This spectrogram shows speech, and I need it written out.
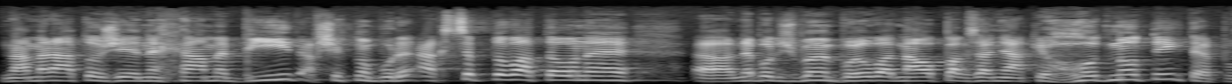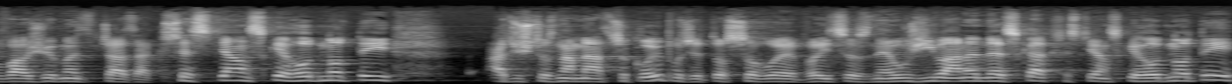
znamená to, že je necháme být a všechno bude akceptovatelné, nebo když budeme bojovat naopak za nějaké hodnoty, které považujeme třeba za křesťanské hodnoty, ať už to znamená cokoliv, protože to slovo je velice zneužívané dneska, křesťanské hodnoty,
